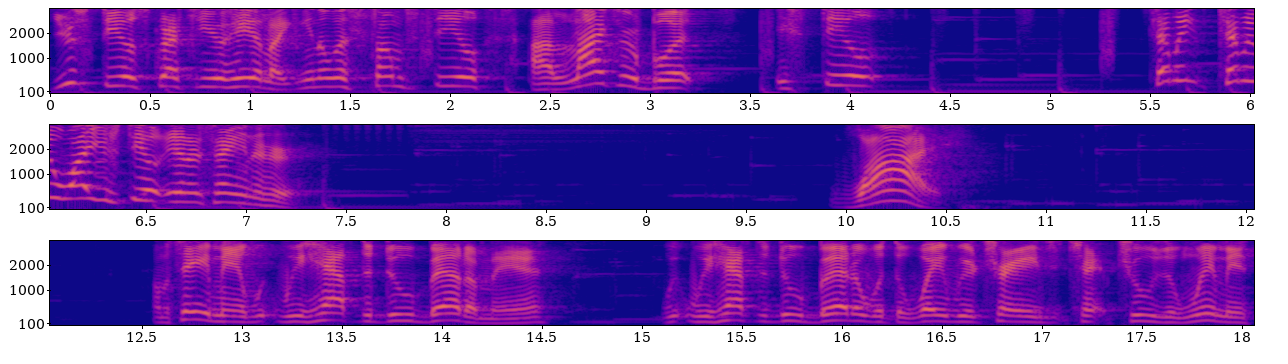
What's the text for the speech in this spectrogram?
you still scratching your head like, you know, it's some still, I like her, but it's still Tell me, tell me why you still entertaining her. Why? I'm gonna tell you, man, we, we have to do better, man. We, we have to do better with the way we're change, ch- choosing women.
